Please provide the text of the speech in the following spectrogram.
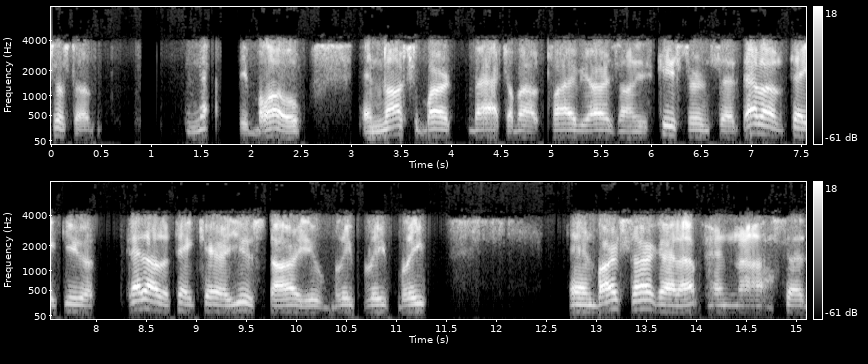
Just a nasty blow and knocks Bart back about five yards on his keister and said, "That ought to take you. That ought to take care of you, Starr. You bleep bleep bleep." And Bart Starr got up and uh, said,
